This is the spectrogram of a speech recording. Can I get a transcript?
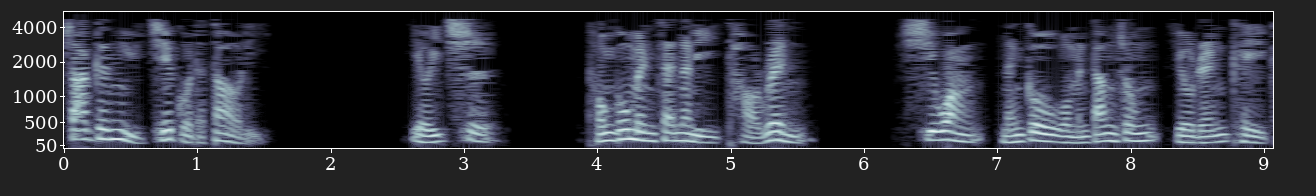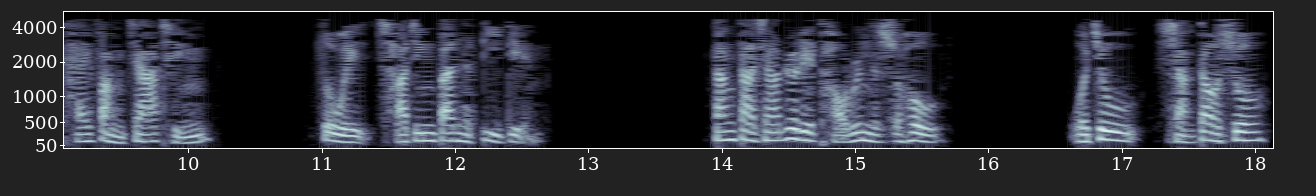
扎根与结果的道理。有一次，同工们在那里讨论，希望能够我们当中有人可以开放家庭作为查经班的地点。当大家热烈讨论的时候，我就想到说，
